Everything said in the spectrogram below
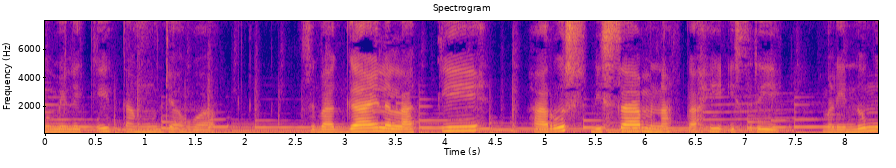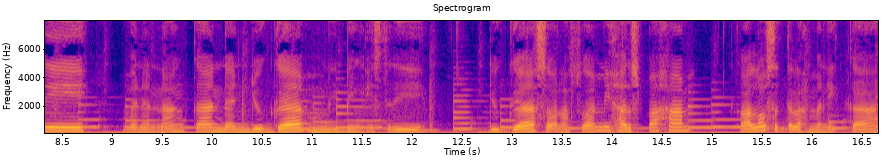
memiliki tanggung jawab. Sebagai lelaki harus bisa menafkahi istri, melindungi, menenangkan dan juga membimbing istri. Juga seorang suami harus paham kalau setelah menikah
